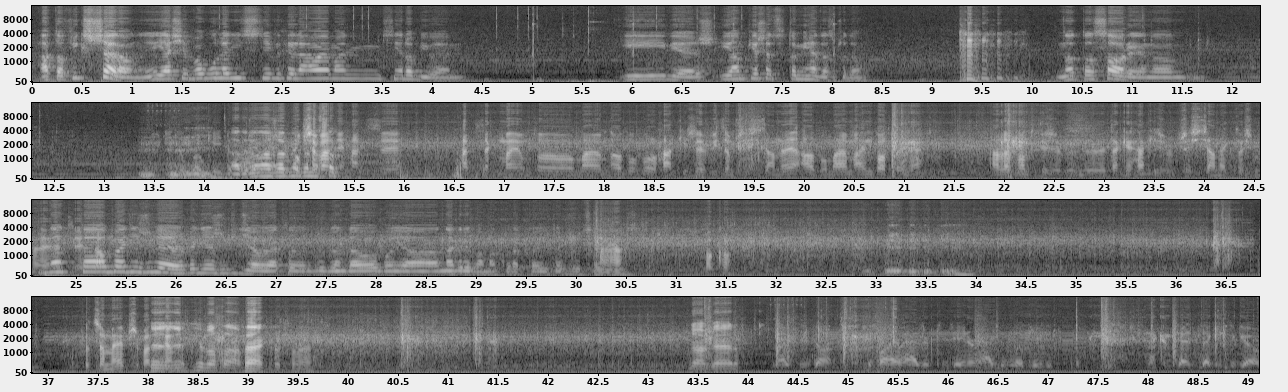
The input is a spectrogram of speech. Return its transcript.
a Tofik strzelał, no nie? Ja się w ogóle nic nie wychylałem, ani nic nie robiłem. I wiesz, i on pierwsze co to mi heada sprzedał. No to sorry, no. To locate the A drona biohazard żadnego na stop... haksy, haksy jak mają to mają albo wallhacki, że widzą przez ścianę, albo mają aimboty, nie? Ale wątpię, żeby były takie haki, żeby przez ścianę ktoś my, No ty- to tam... będziesz, wiesz, będziesz widział jak to wyglądało, bo ja nagrywam akurat to i to wrzucę. Aha. więc- Spoko. To co my, przypadkiem? E, chyba tak. Tak, to co my. Nicely done. The biohazard container has been located. Second. Ten seconds to go.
